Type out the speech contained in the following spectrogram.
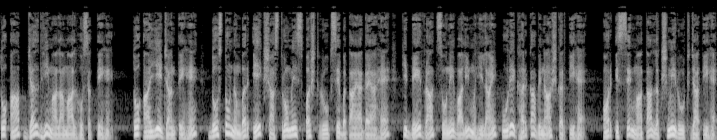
तो आप जल्द ही मालामाल हो सकते हैं। तो आइए जानते हैं, दोस्तों नंबर एक शास्त्रों में स्पष्ट रूप से बताया गया है कि देर रात सोने वाली महिलाएँ पूरे घर का विनाश करती है और इससे माता लक्ष्मी रूठ जाती है।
